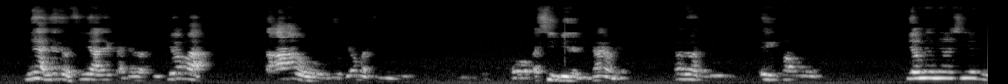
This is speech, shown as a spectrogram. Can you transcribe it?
။နေ့ကနေ့တော့စီးရတဲ့ခါကျတော့ဒီပြောမှတအားကိုဒီပြောမှစီဟိုအစီပြေတယ်ဒီကားရောလေ။အဲ့တော့အိမ်ကောင်ပြောင်းများများရှိတဲ့လူ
